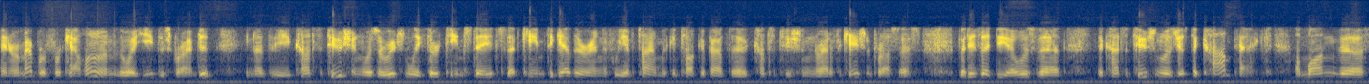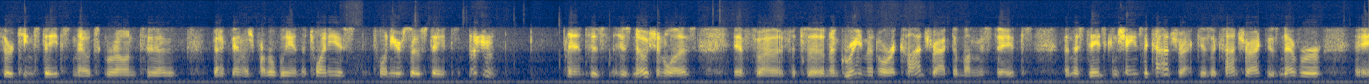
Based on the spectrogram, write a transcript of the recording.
and remember, for Calhoun, the way he described it, you know, the Constitution was originally 13 states that came together, and if we have time, we can talk about the Constitution ratification process. But his idea was that the Constitution was just a compact among the 13 states. Now it's grown to back then it was probably in the 20s, 20 or so states. And his his notion was, if uh, if it's an agreement or a contract among the states, then the states can change the contract. Because a contract is never a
